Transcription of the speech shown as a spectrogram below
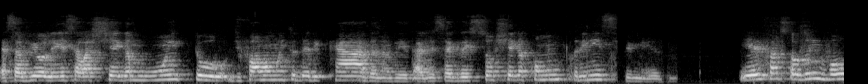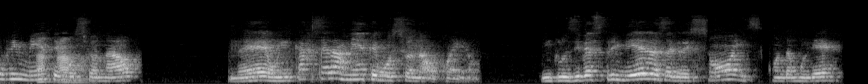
essa violência ela chega muito, de forma muito delicada, na verdade. Esse agressor chega como um príncipe mesmo. E ele faz todo o um envolvimento ah, ah. emocional, né, um encarceramento emocional com ela. Inclusive as primeiras agressões, quando a mulher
